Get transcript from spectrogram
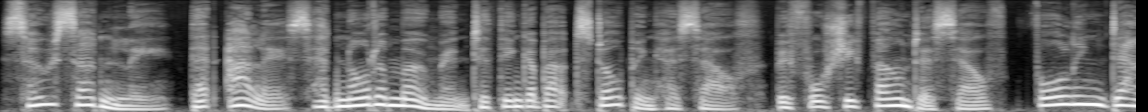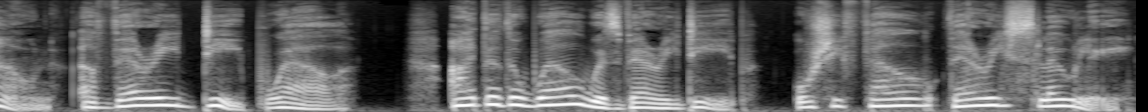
so suddenly that Alice had not a moment to think about stopping herself before she found herself falling down a very deep well. Either the well was very deep, or she fell very slowly,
